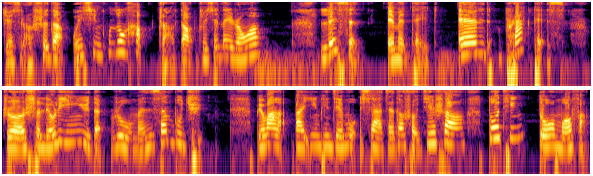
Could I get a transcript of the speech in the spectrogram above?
Jess 老师的微信公众号找到这些内容哦。Listen, imitate, and practice。这是流利英语的入门三部曲。别忘了把音频节目下载到手机上，多听、多模仿、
